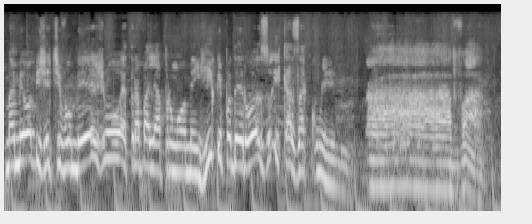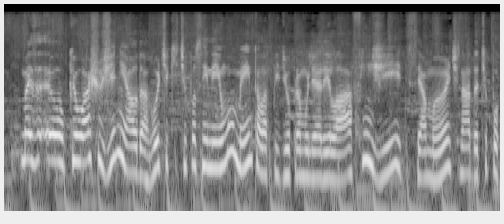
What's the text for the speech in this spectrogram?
mas meu objetivo mesmo é trabalhar para um homem rico e poderoso e casar com ele. Ah, vá. Mas eu- o que eu acho genial da Ruth é que, tipo assim, em nenhum momento ela pediu pra mulher ir lá fingir de ser amante, nada. Tipo,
